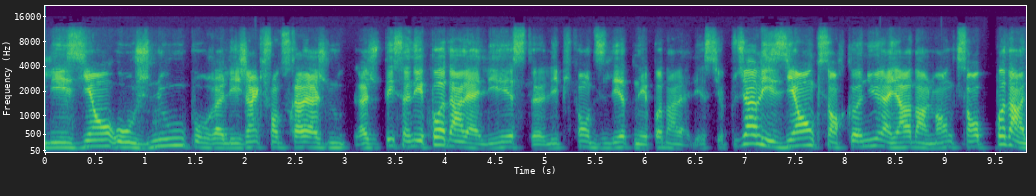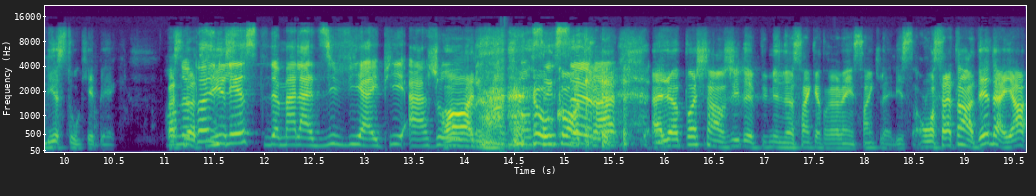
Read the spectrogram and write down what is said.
lésions aux genoux pour euh, les gens qui font du travail à genoux ce n'est pas dans la liste. L'épicondylite n'est pas dans la liste. Il y a plusieurs lésions qui sont reconnues ailleurs dans le monde qui ne sont pas dans la liste au Québec. On n'a pas une liste de maladies VIP à jour. Ah, au contraire, elle n'a pas changé depuis 1985, la liste. On s'attendait d'ailleurs,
